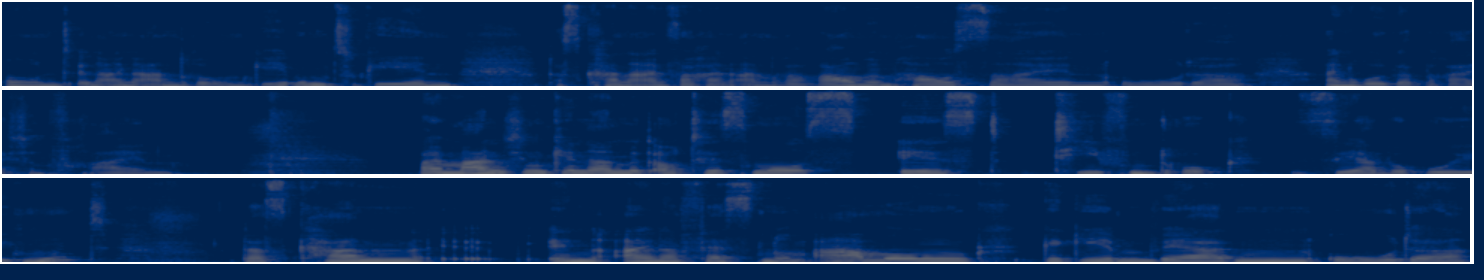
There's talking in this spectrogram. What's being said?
und in eine andere Umgebung zu gehen. Das kann einfach ein anderer Raum im Haus sein oder ein ruhiger Bereich im Freien. Bei manchen Kindern mit Autismus ist Tiefendruck sehr beruhigend. Das kann in einer festen Umarmung gegeben werden oder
